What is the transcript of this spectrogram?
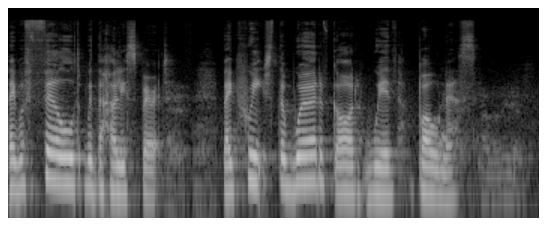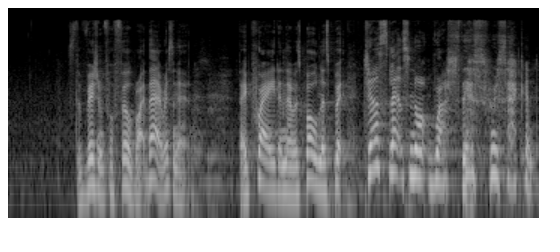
They were filled with the Holy Spirit. They preached the word of God with boldness. It's the vision fulfilled right there, isn't it? it? They prayed and there was boldness. But just let's not rush this for a second.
